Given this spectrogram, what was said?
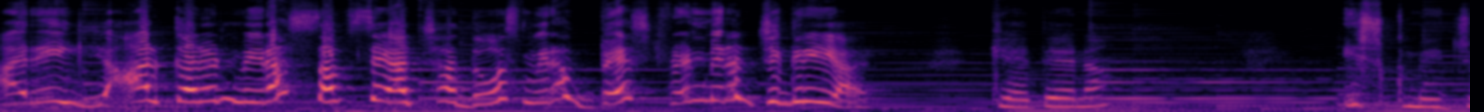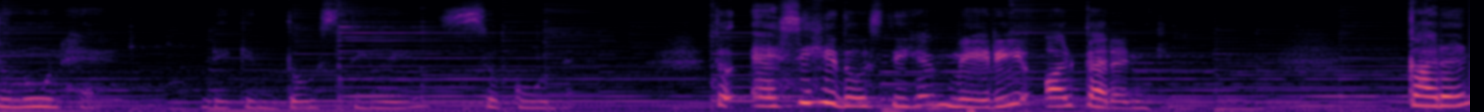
अरे यार, करण मेरा सबसे अच्छा दोस्त, मेरा बेस्ट फ्रेंड मेरा जिगरी यार। कहते हैं ना, इश्क में जुनून है, लेकिन दोस्ती में सुकून है। तो ऐसी ही दोस्ती है मेरी और करण की। करण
